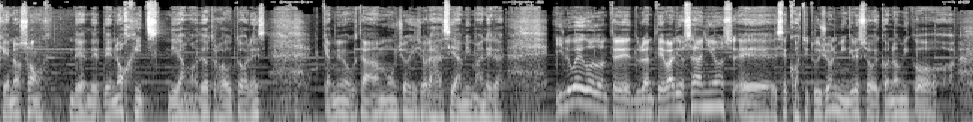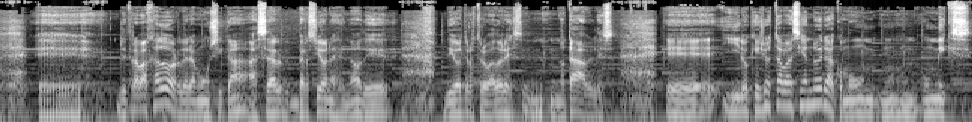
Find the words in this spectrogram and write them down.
que no son de, no hits, digamos, de otros autores que a mí me gustaban mucho y yo las hacía a mi manera. Y luego, durante, varios años, eh, se constituyó en mi ingreso económico eh, de trabajador de la música, hacer versiones de, otros trovadores notables. Eh, y lo que yo estaba haciendo era como un, un mix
